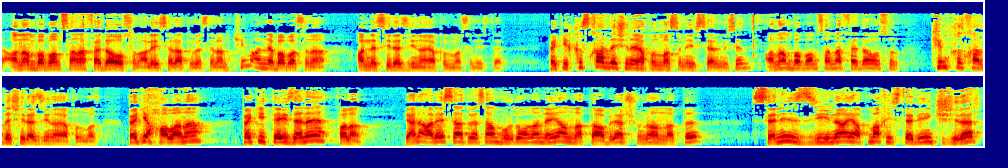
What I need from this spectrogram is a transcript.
E, anam babam sana feda olsun aleyhissalatü vesselam. Kim anne babasına annesiyle zina yapılmasını ister? Peki kız kardeşine yapılmasını ister misin? Anam babam sana feda olsun. Kim kız kardeşiyle zina yapılmaz? Peki halana? Peki teyzene? Falan. Yani aleyhissalatü vesselam burada ona neyi anlattı abiler? Şunu anlattı. Senin zina yapmak istediğin kişiler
